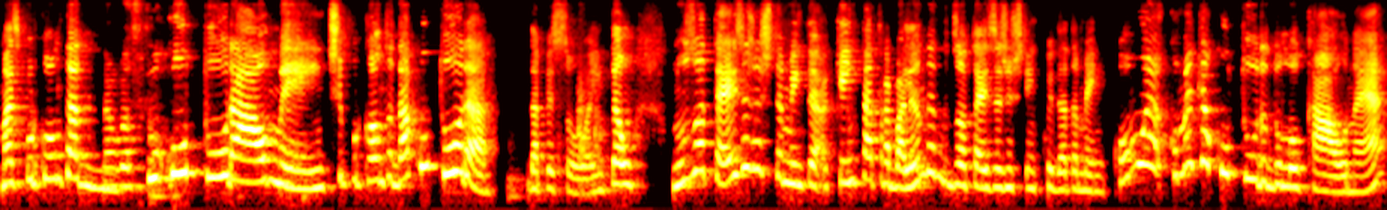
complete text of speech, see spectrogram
mas por conta do culturalmente, por conta da cultura da pessoa. Então, nos hotéis a gente também, quem está trabalhando dentro dos hotéis, a gente tem que cuidar também. Como é, como é que é a cultura do local, né?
